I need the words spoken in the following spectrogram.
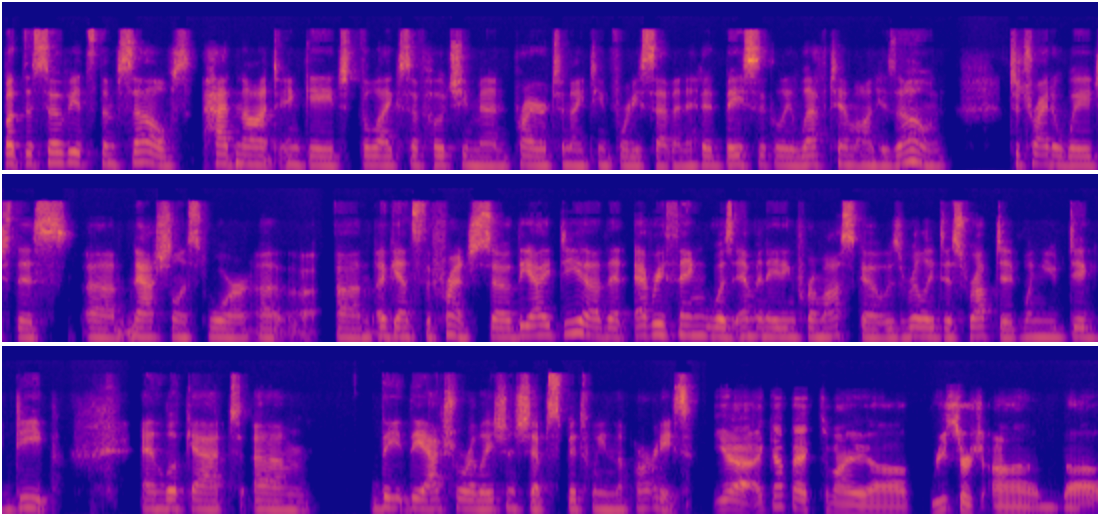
But the Soviets themselves had not engaged the likes of Ho Chi Minh prior to 1947. It had basically left him on his own to try to wage this um, nationalist war uh, uh um, against the French. So the idea that everything was emanating from Moscow is really disrupted when you dig deep and look at um, the the actual relationships between the parties. Yeah, I got back to my uh, research on uh,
